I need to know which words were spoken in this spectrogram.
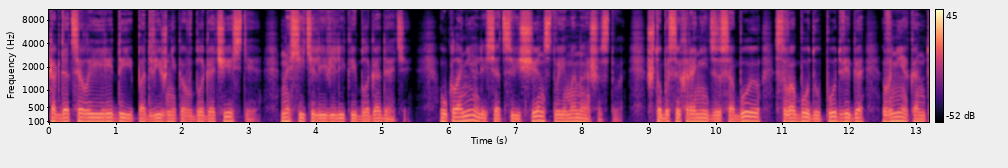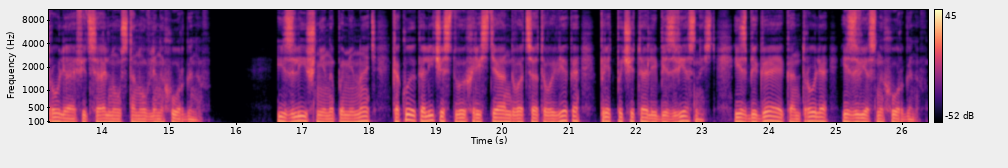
когда целые ряды подвижников благочестия, носителей великой благодати, уклонялись от священства и монашества, чтобы сохранить за собою свободу подвига вне контроля официально установленных органов излишне напоминать, какое количество христиан XX века предпочитали безвестность, избегая контроля известных органов.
